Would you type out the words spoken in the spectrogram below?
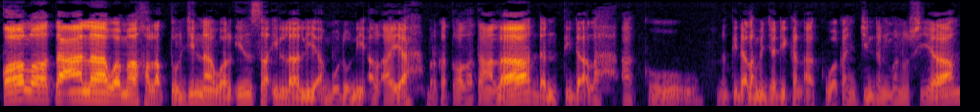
Qala ta'ala wa ma khalaqtul jinna wal insa illa liya'buduni. Al-ayah berkata Allah Ta'ala dan tidaklah aku dan tidaklah menjadikan aku akan jin dan manusia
